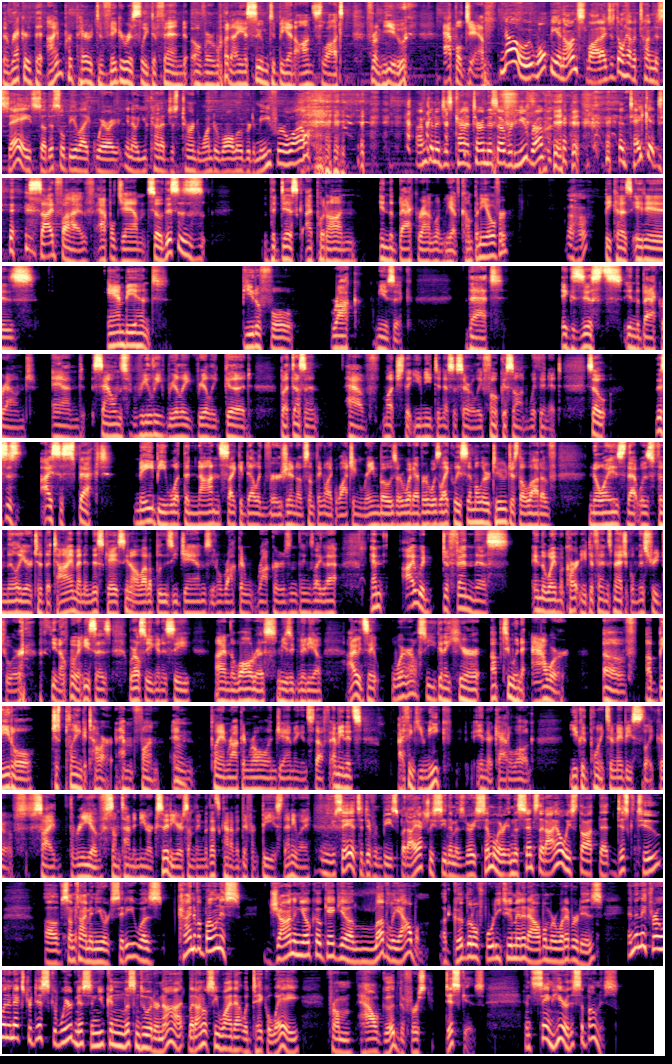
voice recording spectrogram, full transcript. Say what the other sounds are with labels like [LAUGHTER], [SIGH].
the record that I'm prepared to vigorously defend over [LAUGHS] what I assume to be an onslaught from you [LAUGHS] Apple Jam. No, it won't be an onslaught. I just don't have a ton to say, so this will be like where you know you kind of just turned Wonderwall over to me for a while. [LAUGHS] I'm gonna just kind of turn this over to you, bro, and take it. Side five, Apple Jam. So this is the disc I put on in the background when we have company over. Uh huh. Because it is ambient, beautiful rock music that exists in the background and sounds really, really, really good, but doesn't have much that you need to necessarily focus on within it. So, this is, I suspect, maybe what the non psychedelic version of something like watching rainbows or whatever was likely similar to, just a lot of noise that was familiar to the time. And in this case, you know, a lot of bluesy jams, you know, rock and rockers and things like that. And I would defend this in the way McCartney defends Magical Mystery Tour, [LAUGHS] you know, [LAUGHS] where he says, Where else are you going to see I Am the Walrus music video? I would say, Where else are you going to hear up to an hour of a Beatle just playing guitar and having fun and mm. playing rock and roll and jamming and stuff? I mean, it's, I think, unique in their catalog you could point to maybe like a side three of sometime in New York City or something, but that's kind of a different beast anyway. And you say it's a different beast, but I actually see them as very similar in the sense that I always thought that disc two of sometime in New York City was kind of a bonus. John and Yoko gave you a lovely album, a good little 42 minute album or whatever it is. And then they throw in an extra disc of weirdness and you can listen to it or not, but I don't see why that would take away from how good the first disc is. And same here, this is a bonus.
